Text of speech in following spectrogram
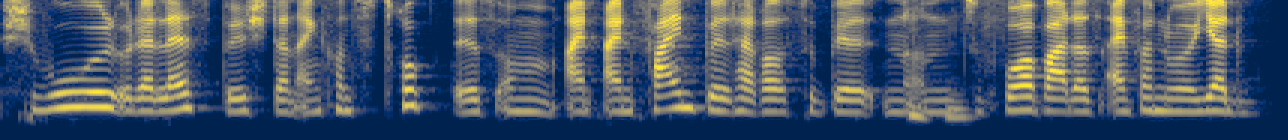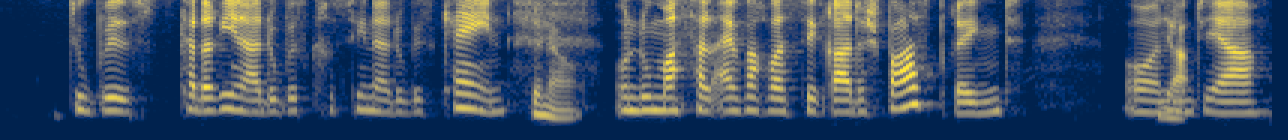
schwul oder lesbisch dann ein Konstrukt ist, um ein, ein Feindbild herauszubilden. Mhm. Und zuvor war das einfach nur, ja, du, du bist Katharina, du bist Christina, du bist Kane. Genau. Und du machst halt einfach, was dir gerade Spaß bringt. Und ja, ja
